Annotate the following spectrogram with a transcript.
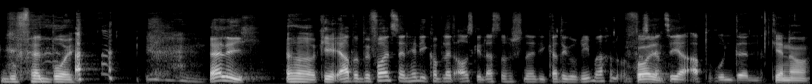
Du Fanboy. Ehrlich. Ah, okay, ja, aber bevor jetzt dein Handy komplett ausgeht, lass doch schnell die Kategorie machen und Voll. das Ganze ja abrunden. Genau.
